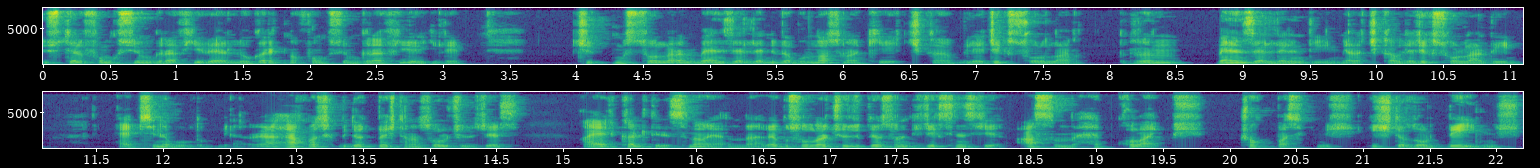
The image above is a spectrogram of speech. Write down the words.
üstel fonksiyon grafiği ve logaritma fonksiyon grafiği ile ilgili çıkmış soruların benzerlerini ve bundan sonraki çıkabilecek soruların benzerlerini diyeyim ya da çıkabilecek sorular diyeyim. Hepsini buldum. Yani yaklaşık bir 4-5 tane soru çözeceğiz. Gayet kaliteli sınav ayarında ve bu soruları çözdükten sonra diyeceksiniz ki aslında hep kolaymış çok basitmiş, hiç de zor değilmiş.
